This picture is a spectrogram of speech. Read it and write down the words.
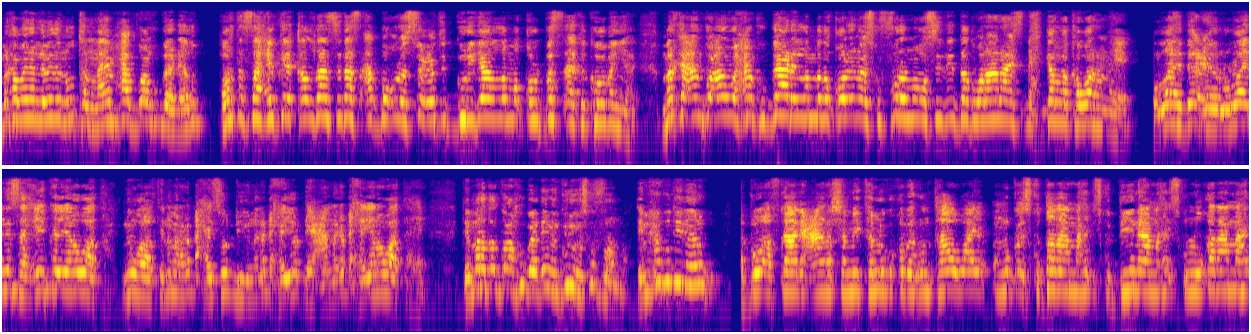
Marka waa inaan labadeena u talnaay maxaad go'aan ku gaadhay adug horta saaxiibkii qaldaan sidaas aad ula socotid gurigaan lama qol bas aa ka kooban yahay. Marka aan go'aan waxaan ku gaadhay lamada qol inaa isku furan oo sidii dad walaalaha isdhexgallo ka waran hee ceerullahi nin saaxiibka yana waa tahay. Nin walaaltinima naga dhexayso dhiig naga dhexeeyo dheecaan naga dhexeeyana waa tahay. Dee mar haddaad go'aan ku gaadhay inaan guriga isku furanno? Dee maxaa ku diiday anigu abo afkaaga caana shamiita lagu qabay runtaa waayo unaga isku dadaanahay isku diinaanahay isku luuqadaanahay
